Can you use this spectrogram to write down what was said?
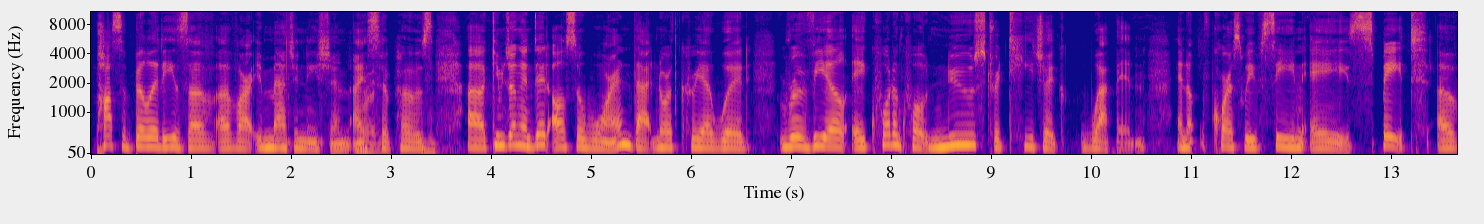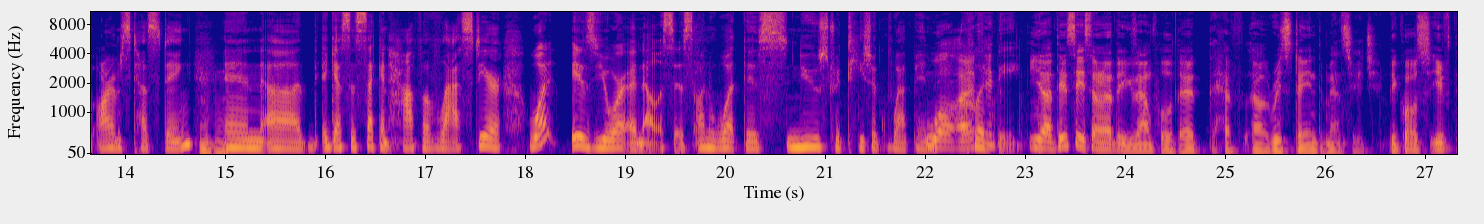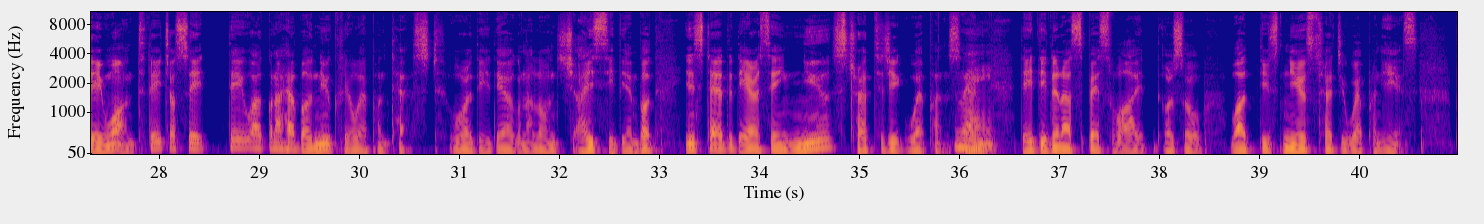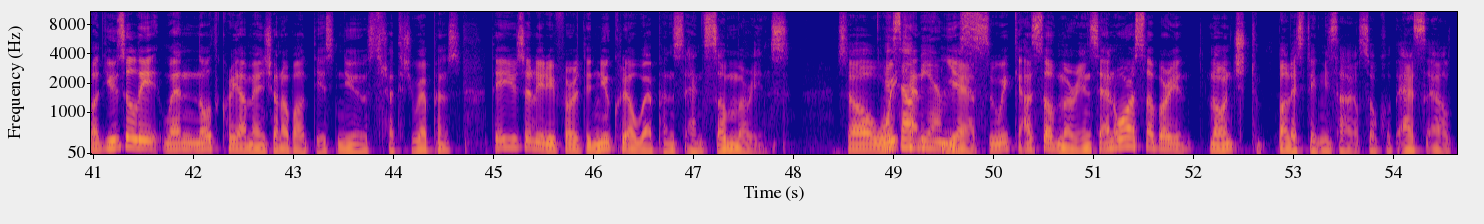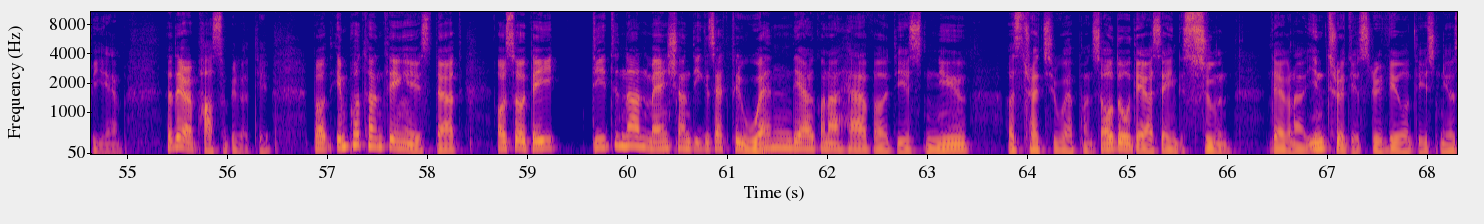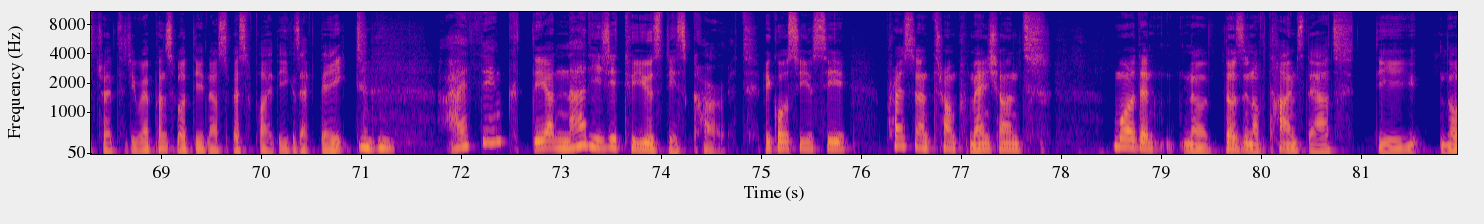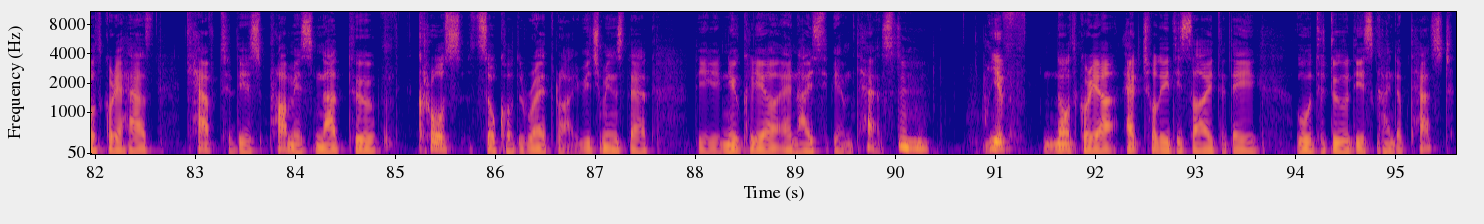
possibilities of, of our imagination, I right. suppose. Mm-hmm. Uh, Kim Jong un did also warn that North Korea would reveal a quote unquote new strategic weapon. And of course, we've seen a spate of arms testing mm-hmm. in, uh, I guess, the second half of last year. What is your analysis on what this new strategic weapon well, could think, be? Yeah, this is another example that have a restrained message because if they want, they just say they are going to have a nuclear weapon test or the, they are going to launch ICBM, but instead they are saying new strategic weapons. Right. And they did not specify also what this new strategic weapon is. But usually when North Korea mention about these new strategic weapons, they usually refer to nuclear weapons and submarines. So we SLBMs. can yes, we can uh, submarines and or submarine launched ballistic missiles, so-called SLBM. So there are possibility. But important thing is that also, they did not mention exactly when they are going to have uh, these new uh, strategic weapons, although they are saying soon they're going to introduce, reveal these new strategic weapons, but did not specify the exact date. Mm-hmm. I think they are not easy to use this card because you see, President Trump mentioned more than you know dozen of times that the North Korea has kept this promise not to cross so-called red line, which means that the nuclear and ICBM test. Mm-hmm. If North Korea actually decide they would do this kind of test,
